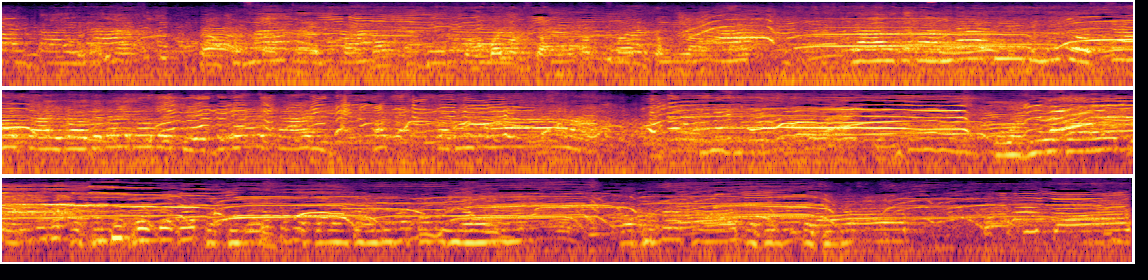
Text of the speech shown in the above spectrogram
วางใจนะคะขอบคุณมากเลยนะคะสวัสดีค่ะไว้วางใจนะครับที่มอบให้กับเราเราจะทำหน้าที่ดีที่สุดก้าวไกลเราจะได้เข้าไปเขียนไปด้วยกันสวัสดีค่ะสวัสดีครับสวัสดีนะครับขอบคุณ ทุกคนนะครับขอบคุณนะครับสำหรับกำลังใจนะครับขอบคุณน้องนะครับขอบคุณมากครับขอบคุณครับขอบคุณครับ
